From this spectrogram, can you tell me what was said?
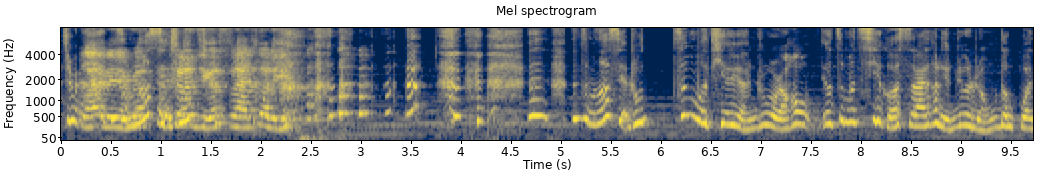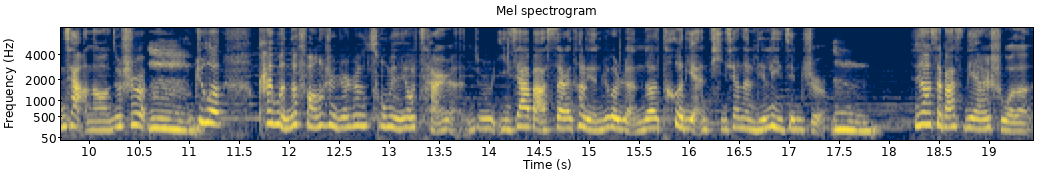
就是我还以为有人写出了几个斯莱特林。那你怎么能写出这么贴原著，然后又这么契合斯莱特林这个人物的关卡呢？就是，嗯，这个开门的方式真是聪明又残忍，就是一下把斯莱特林这个人的特点体现的淋漓尽致。嗯，就像塞巴斯蒂安说的，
